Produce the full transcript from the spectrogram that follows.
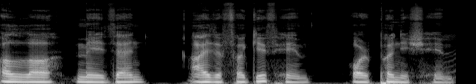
Allah may then either forgive him or punish him.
